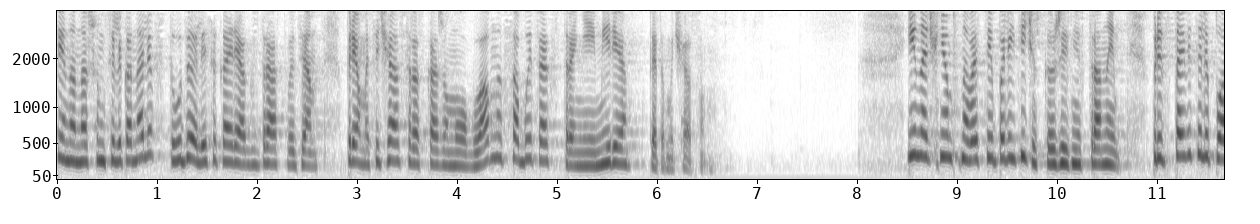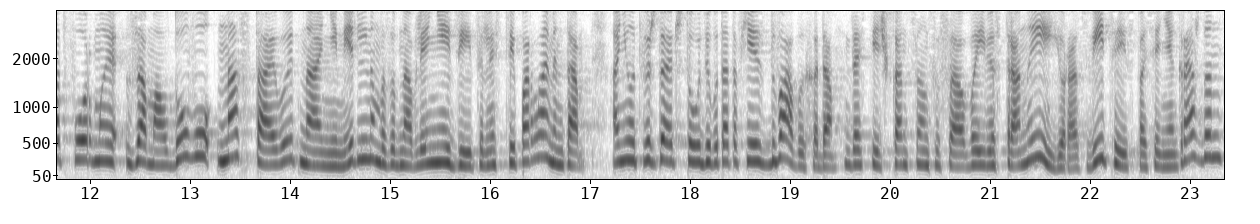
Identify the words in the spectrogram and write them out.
Новостей на нашем телеканале в студии Олеся Коряк. Здравствуйте. Прямо сейчас расскажем о главных событиях в стране и мире к этому часу. И начнем с новостей политической жизни страны. Представители платформы «За Молдову» настаивают на немедленном возобновлении деятельности парламента. Они утверждают, что у депутатов есть два выхода – достичь консенсуса во имя страны, ее развития и спасения граждан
